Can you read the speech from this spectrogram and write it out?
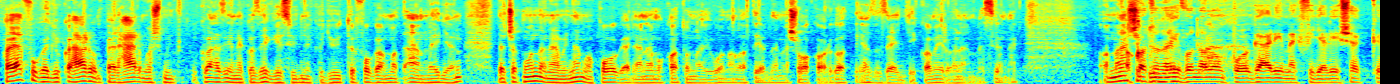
Ha elfogadjuk a 3 per 3-as, mint kvázi ennek az egész ügynek a gyűjtőfogalmat, ám legyen, de csak mondanám, hogy nem a polgári, hanem a katonai vonalat érdemes vakargatni, ez az egyik, amiről nem beszélnek. A, másik a katonai ugye, vonalon polgári megfigyelések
